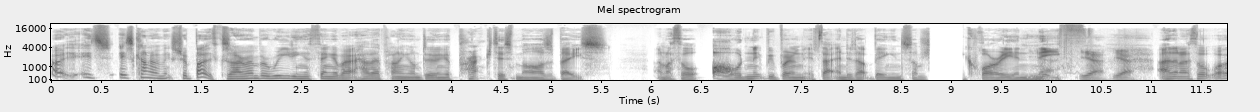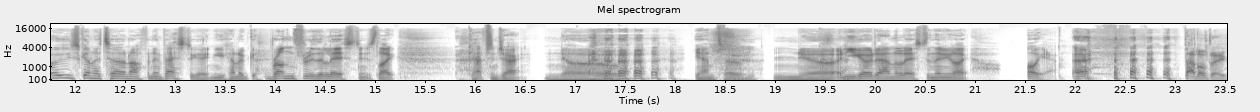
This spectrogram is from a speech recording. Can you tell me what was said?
Uh, It's it's kind of a mixture of both because I remember reading a thing about how they're planning on doing a practice Mars base, and I thought, oh, wouldn't it be brilliant if that ended up being in some quarry in Neath? Yeah, yeah. And then I thought, well, who's going to turn up and investigate? And you kind of run through the list, and it's like Captain Jack, no, Yanto, no, and you go down the list, and then you're like, oh yeah, That'll do.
